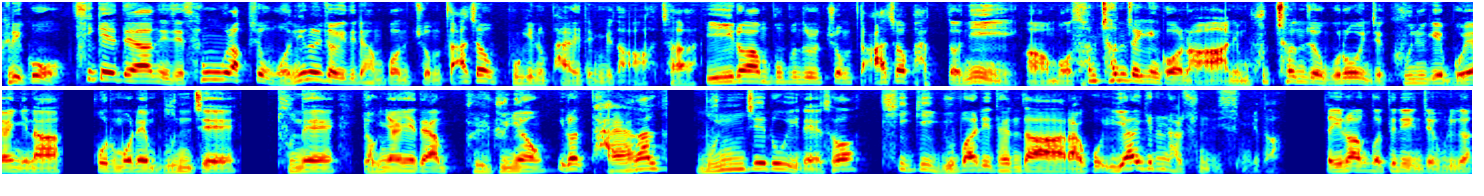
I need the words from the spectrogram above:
자, 그리고 틱에 대한 이제 생물학적 원인을 저희들이 한번 좀 따져보기는 봐야 됩니다. 자, 이러한 부분들을 좀 따져봤더니, 어, 뭐 선천적인 거나 아니면 후천적으로 이제 근육의 모양이나 호르몬의 문제, 두뇌, 영양에 대한 불균형, 이런 다양한 문제로 인해서 틱이 유발이 된다라고 이야기는 할 수는 있습니다. 자, 이러한 것들이 이제 우리가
